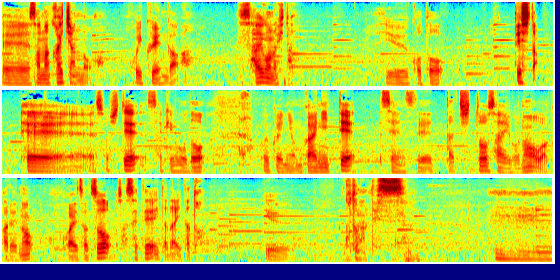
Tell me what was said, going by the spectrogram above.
えー、三男海ちゃんの保育園が最後の日ということでした。えー、そして先ほど保育園にお迎えに行って先生たちと最後のお別れのご挨拶をさせていただいたということなんです。うん。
